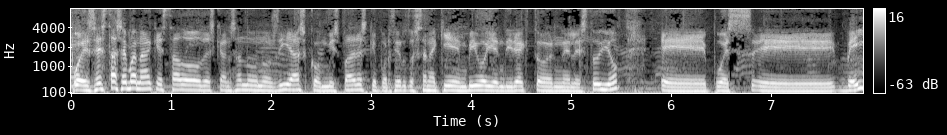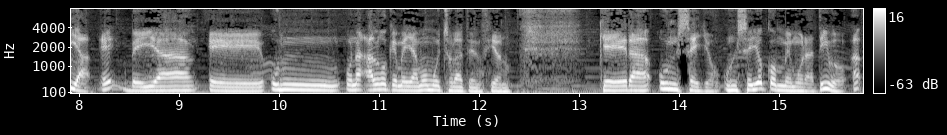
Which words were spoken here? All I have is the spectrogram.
Pues esta semana que he estado descansando unos días con mis padres, que por cierto están aquí en vivo y en directo en el estudio, eh, pues eh, veía, eh, veía eh, un- algo que me llamó mucho la atención que era un sello, un sello conmemorativo. Ah,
